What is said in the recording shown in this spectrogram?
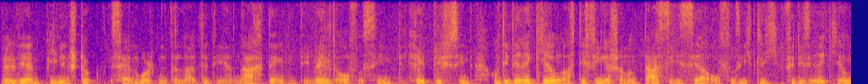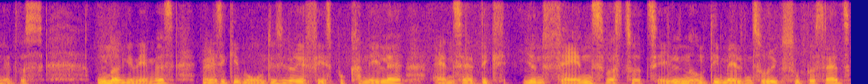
weil wir ein Bienenstock sein wollten der Leute, die hier nachdenken, die weltoffen sind, die kritisch sind und die die Regierung auf die Finger schauen. Und das ist ja offensichtlich für diese Regierung etwas Unangenehmes, weil sie gewohnt ist, über ihre Facebook-Kanäle einseitig ihren Fans was zu erzählen und die melden zurück, super seid's.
